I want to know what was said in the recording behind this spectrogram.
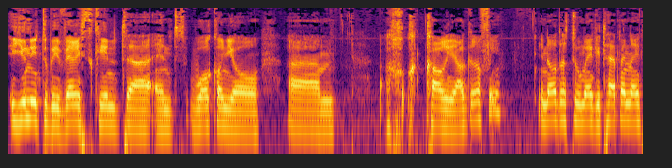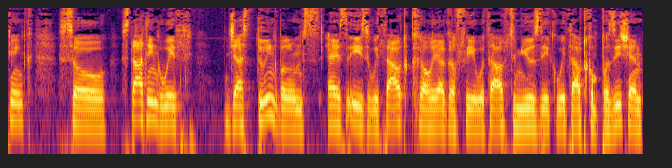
you need to be very skilled uh, and work on your um, choreography in order to make it happen. I think so. Starting with just doing balloons as is without choreography, without music, without composition,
